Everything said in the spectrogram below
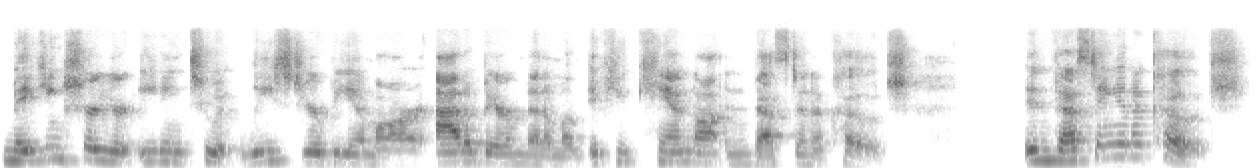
making sure you're eating to at least your BMR at a bare minimum if you cannot invest in a coach. Investing in a coach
